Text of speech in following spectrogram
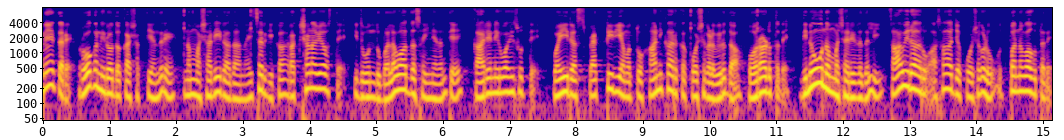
ಸ್ನೇಹಿತರೆ ರೋಗ ನಿರೋಧಕ ಶಕ್ತಿ ಅಂದರೆ ನಮ್ಮ ಶರೀರದ ನೈಸರ್ಗಿಕ ರಕ್ಷಣಾ ವ್ಯವಸ್ಥೆ. ಇದು ಒಂದು ಬಲವಾದ ಸೈನ್ಯದಂತೆ ಕಾರ್ಯನಿರ್ವಹಿಸುತ್ತೆ. ವೈರಸ್, ಬ್ಯಾಕ್ಟೀರಿಯಾ ಮತ್ತು ಹಾನಿಕಾರಕ ಕೋಶಗಳ ವಿರುದ್ಧ ಹೋರಾಡುತ್ತದೆ. ದಿನವೂ ನಮ್ಮ ಶರೀರದಲ್ಲಿ ಸಾವಿರಾರು ಅಸಹಜ ಕೋಶಗಳು ಉತ್ಪನ್ನವಾಗುತ್ತದೆ.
